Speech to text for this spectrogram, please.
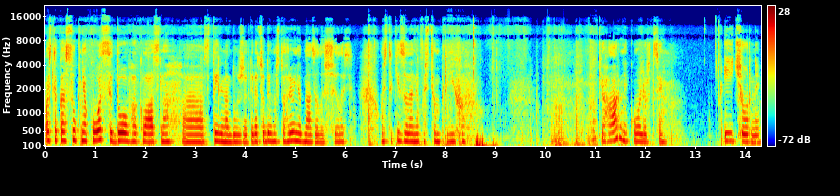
Ось така сукня коси довга, класна, стильна дуже. 990 гривень одна залишилась. Ось такий зелений костюм приїхав. Гарний колір цей. І чорний.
